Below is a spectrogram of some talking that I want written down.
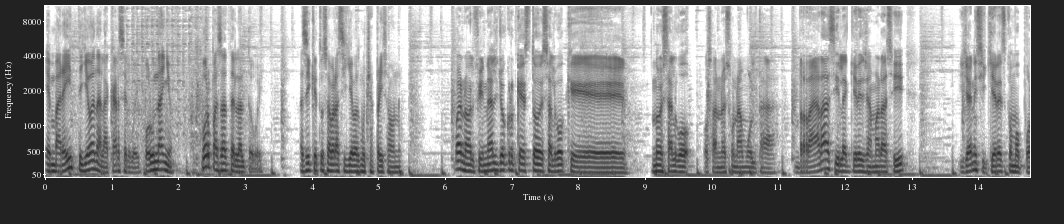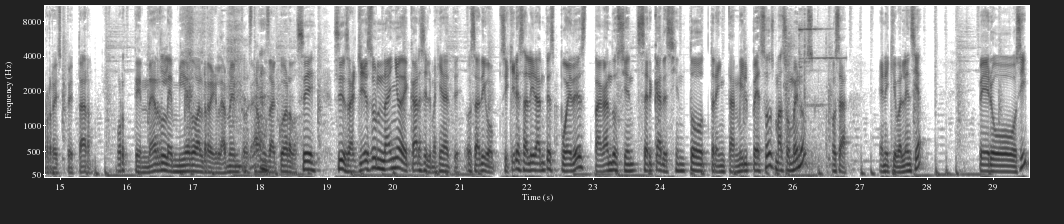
En Bahrein te llevan a la cárcel, güey, por un año, por pasarte el alto, güey. Así que tú sabrás si llevas mucha prisa o no. Bueno, al final yo creo que esto es algo que no es algo, o sea, no es una multa rara, si la quieres llamar así. Y ya ni siquiera es como por respetar, es por tenerle miedo al reglamento, estamos de acuerdo. Sí, sí, o sea, aquí es un año de cárcel, imagínate. O sea, digo, si quieres salir antes, puedes, pagando cien- cerca de 130 mil pesos, más o menos. O sea, en equivalencia. Pero sí,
